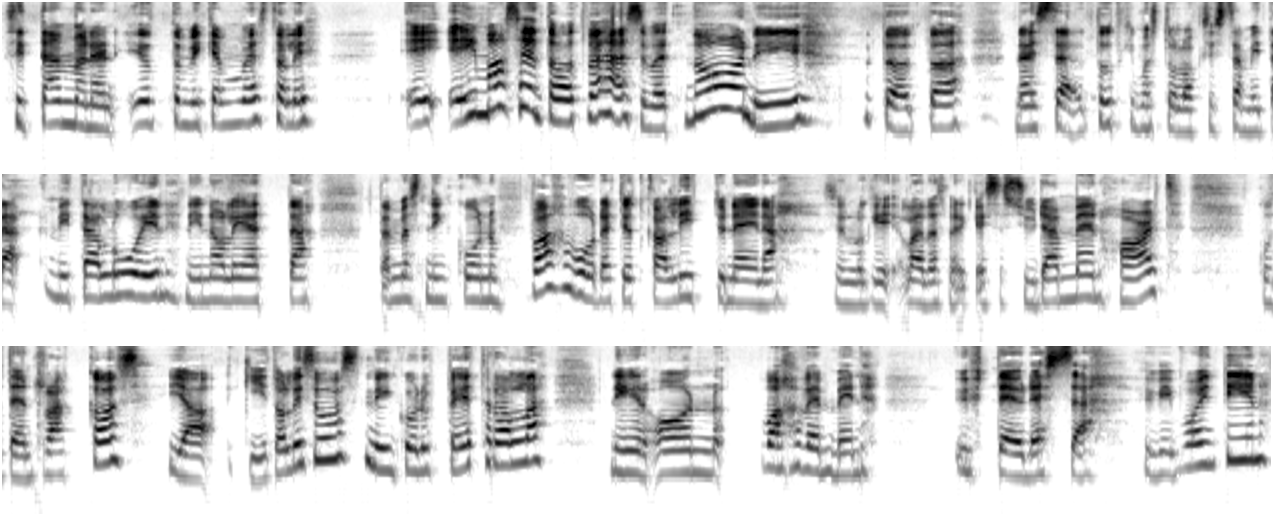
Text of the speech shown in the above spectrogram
Sitten tämmöinen juttu, mikä mun mielestä oli, ei, ei masentavat vähän se, että no niin, tota, näissä tutkimustuloksissa, mitä, mitä luin, niin oli, että tämmöiset niin vahvuudet, jotka on liittyneinä, siinä luki lainausmerkeissä sydämeen, heart, kuten rakkaus ja kiitollisuus, niin kuin Petralla, niin on vahvemmin yhteydessä hyvinvointiin,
